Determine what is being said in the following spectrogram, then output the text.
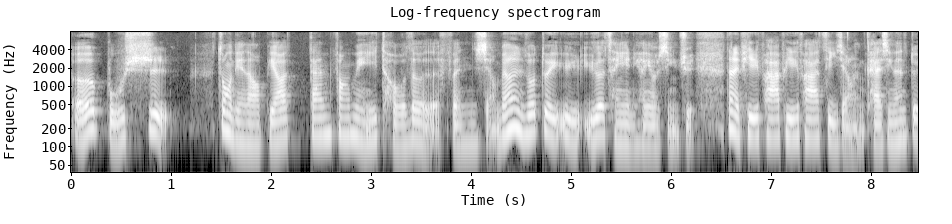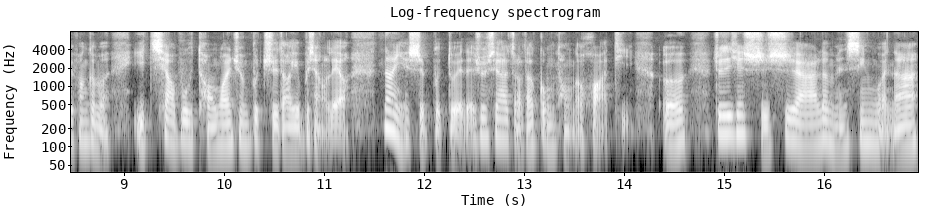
而不是。重点哦，不要单方面一头热的分享。比方说，你说对于娱乐产业你很有兴趣，那你噼里啪啦噼里啪啦自己讲得很开心，但对方根本一窍不通，完全不知道，也不想聊，那也是不对的。就是要找到共同的话题，而就是一些时事啊、热门新闻啊，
